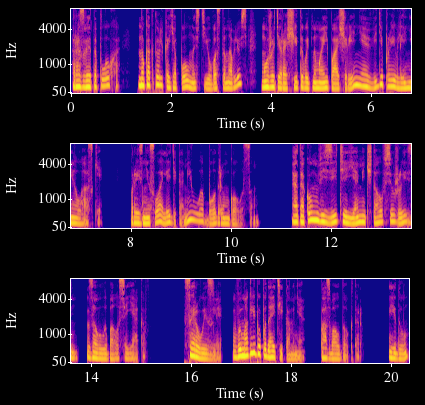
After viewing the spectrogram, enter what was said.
Разве это плохо? Но как только я полностью восстановлюсь, можете рассчитывать на мои поощрения в виде проявления ласки», — произнесла леди Камилла бодрым голосом. «О таком визите я мечтал всю жизнь», — заулыбался Яков. «Сэр Уизли, вы могли бы подойти ко мне?» — позвал доктор. «Иду.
